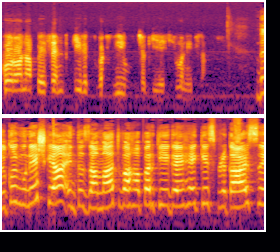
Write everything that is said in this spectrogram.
कोरोना पेशेंट की रिकवरी भी हो चुकी है। मनीषा बिल्कुल मुनेश क्या इंतज़ाम वहाँ पर किए गए हैं? किस प्रकार से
